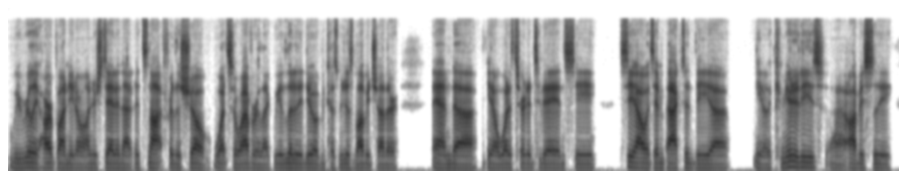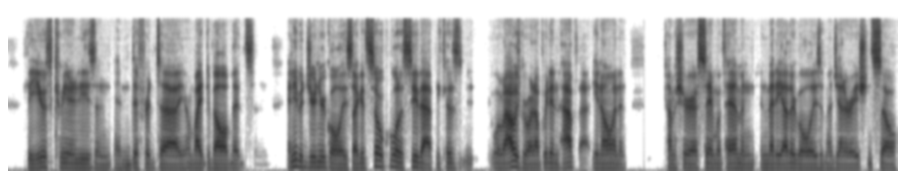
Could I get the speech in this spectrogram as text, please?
we really harp on you know understanding that it's not for the show whatsoever. Like we literally do it because we just love each other, and uh, you know what it's turned into today, and see see how it's impacted the uh, you know the communities, uh, obviously the youth communities and and different uh, you know might developments and, and even junior goalies. Like it's so cool to see that because when I was growing up, we didn't have that, you know, and. I'm sure same with him and, and many other goalies in my generation. So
